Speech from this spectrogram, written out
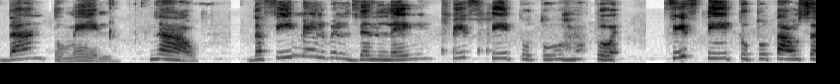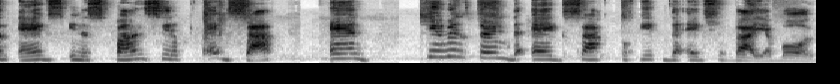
than to male. Now, the female will then lay 50 to, two, to 50 to 2,000 eggs in a spun silk egg sac and she will turn the egg sac to keep the eggs viable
